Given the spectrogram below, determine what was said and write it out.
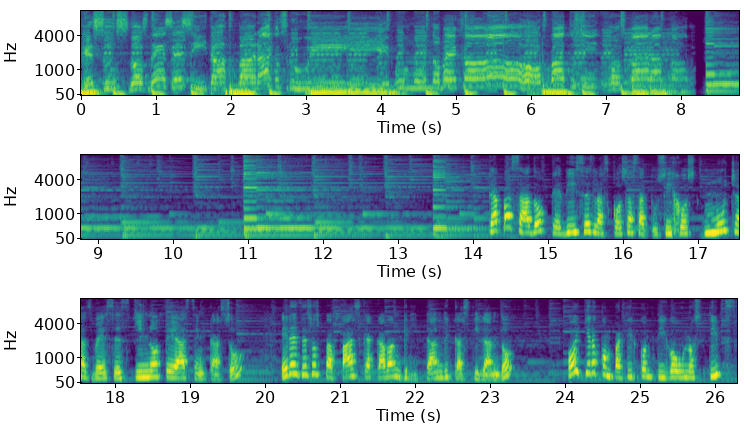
Jesús nos necesita para construir mejor para tus hijos, para todos. ¿Te ha pasado que dices las cosas a tus hijos muchas veces y no te hacen caso? ¿Eres de esos papás que acaban gritando y castigando? Hoy quiero compartir contigo unos tips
